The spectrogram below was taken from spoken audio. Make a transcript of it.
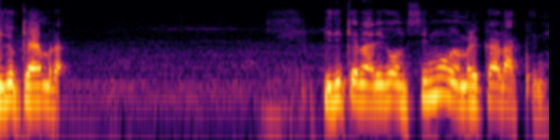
ಇದು ಕ್ಯಾಮ್ರಾ ಇದಕ್ಕೆ ನಾನೀಗ ಒಂದು ಸಿಮ್ಮು ಮೆಮರಿ ಕಾರ್ಡ್ ಹಾಕ್ತೀನಿ.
